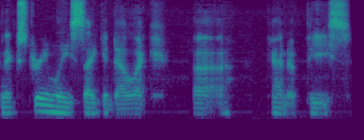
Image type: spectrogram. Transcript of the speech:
an extremely psychedelic uh, kind of piece.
